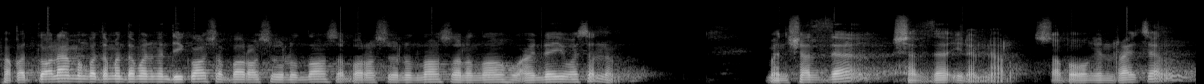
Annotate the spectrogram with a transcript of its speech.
Fakat kala mengko teman-teman ngendika sapa Rasulullah sapa Rasulullah sallallahu alaihi wasallam. Man syadza syadza ila nar. Sapa wong rajal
